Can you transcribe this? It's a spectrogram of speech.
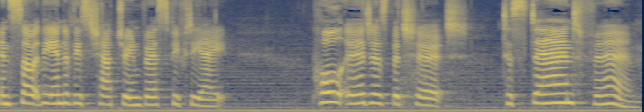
And so at the end of this chapter, in verse 58, Paul urges the church to stand firm.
